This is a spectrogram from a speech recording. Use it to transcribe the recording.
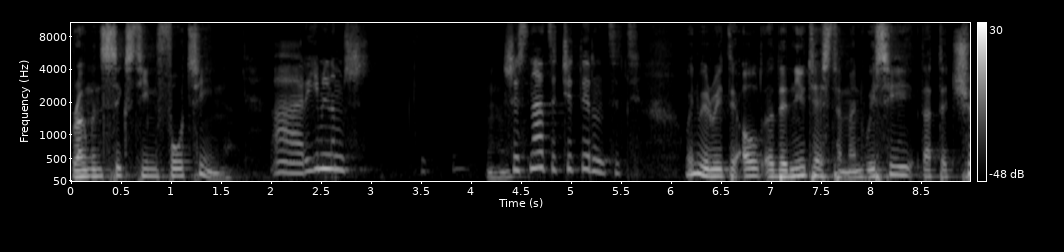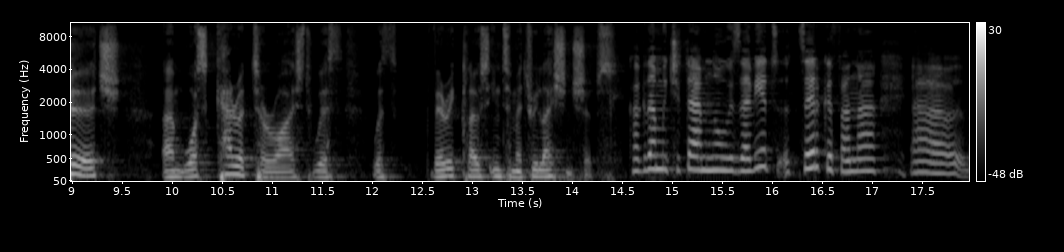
Romans 16:14. А Римлянам ш- 16-14. When we read the Old, uh, the New Testament, we see that the church um, was characterized with with very close, intimate relationships. Когда мы читаем Новый Завет, церковь, она э,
